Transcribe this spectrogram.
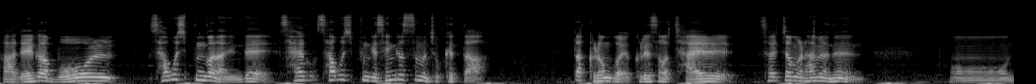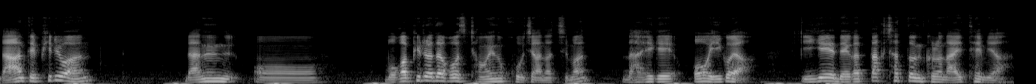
아 내가 뭘 사고 싶은 건 아닌데 사, 사고 싶은 게 생겼으면 좋겠다. 딱 그런 거예요. 그래서 잘 설정을 하면은 어, 나한테 필요한 나는 어, 뭐가 필요하다고 정해놓고 오지 않았지만 나에게 어 이거야 이게 내가 딱 찾던 그런 아이템이야.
